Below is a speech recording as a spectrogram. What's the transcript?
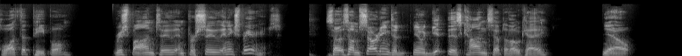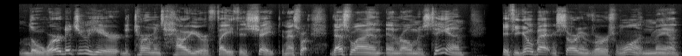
what the people respond to and pursue and experience. So, so I'm starting to you know get this concept of okay, you know, the word that you hear determines how your faith is shaped, and that's what that's why in, in Romans 10, if you go back and start in verse one, man,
